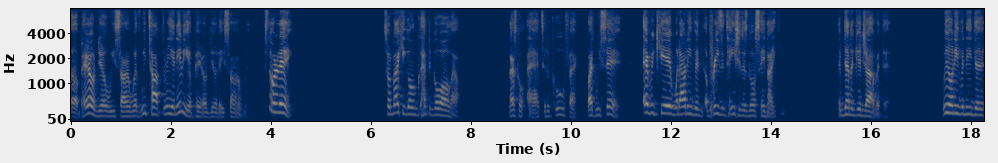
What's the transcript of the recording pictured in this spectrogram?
uh, apparel deal we sign with. We top three in any apparel deal they sign with. It's Notre Dame. So Nike gonna have to go all out. That's gonna add to the cool factor. Like we said, every kid without even a presentation is gonna say Nike. They've done a good job at that. We don't even need to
